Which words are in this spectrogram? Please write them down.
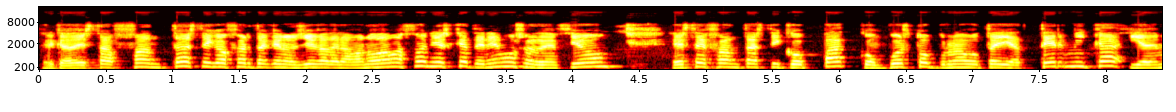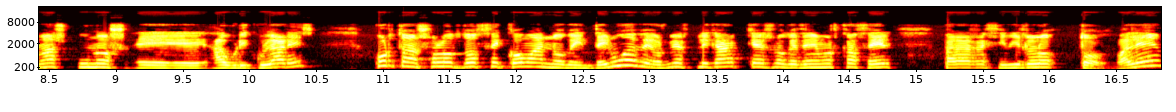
Cerca de esta fantástica oferta que nos llega de la mano de Amazon y es que tenemos, atención, este fantástico pack compuesto por una botella térmica y además unos eh, auriculares por tan solo 12,99. Os voy a explicar qué es lo que tenemos que hacer para recibirlo todo, ¿vale?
